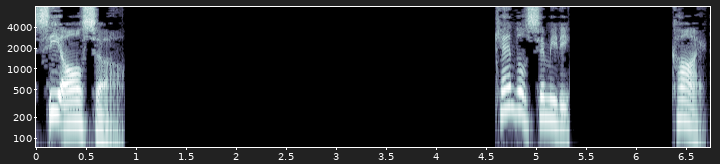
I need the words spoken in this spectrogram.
See also Kandil simidi Kaak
